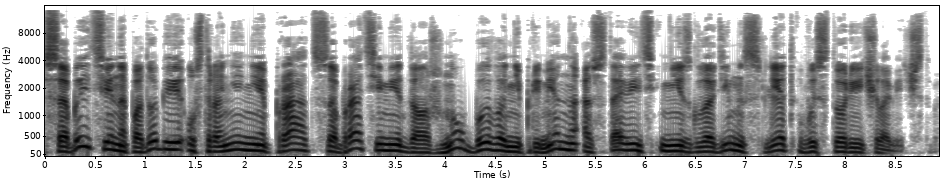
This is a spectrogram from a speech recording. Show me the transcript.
Событие наподобие устранения праотца братьями должно было непременно оставить неизгладимый след в истории человечества.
